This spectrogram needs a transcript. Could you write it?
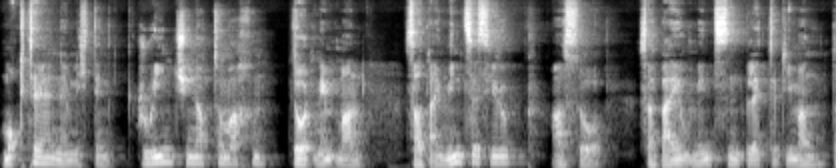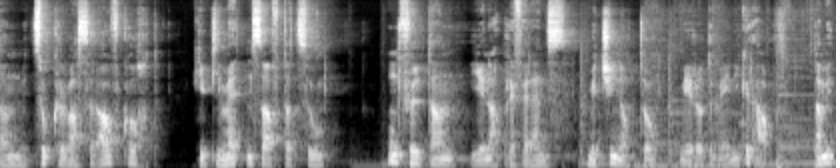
Mocktail, nämlich den Green Ginotto machen. Dort nimmt man Salbei-Minze-Sirup, also Salbei- und Minzenblätter, die man dann mit Zuckerwasser aufkocht, gibt Limettensaft dazu und füllt dann je nach Präferenz mit Ginotto mehr oder weniger auf. Damit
